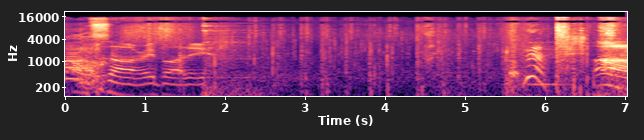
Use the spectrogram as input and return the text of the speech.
I'm sorry, buddy. Oh.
